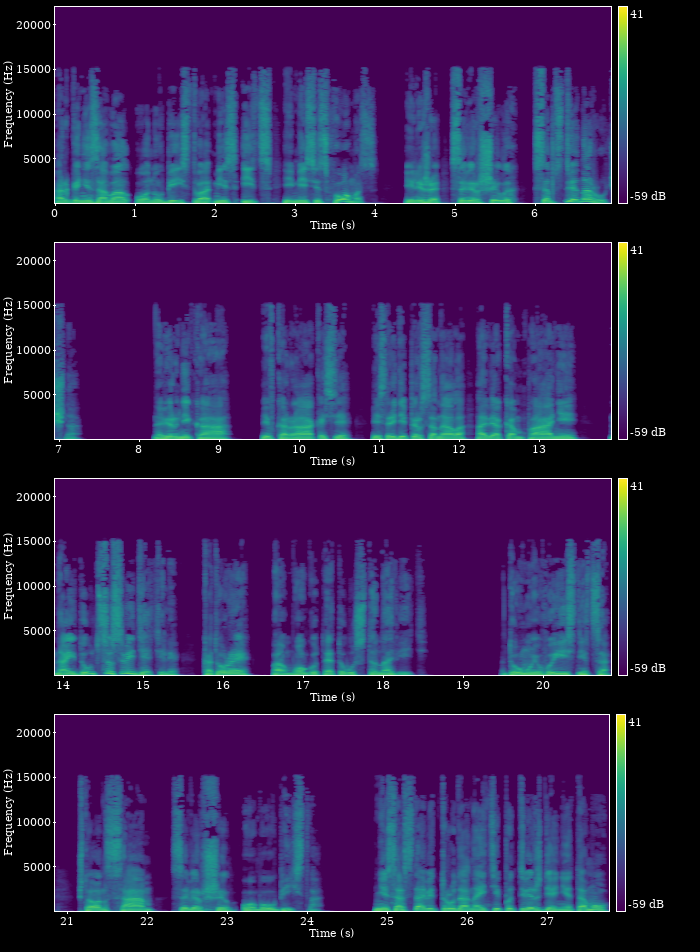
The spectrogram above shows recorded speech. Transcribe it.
Организовал он убийство мисс Иц и миссис Фомас или же совершил их собственноручно? Наверняка и в Каракасе, и среди персонала авиакомпании найдутся свидетели, которые помогут это установить. Думаю, выяснится, что он сам совершил оба убийства. Не составит труда найти подтверждение тому,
